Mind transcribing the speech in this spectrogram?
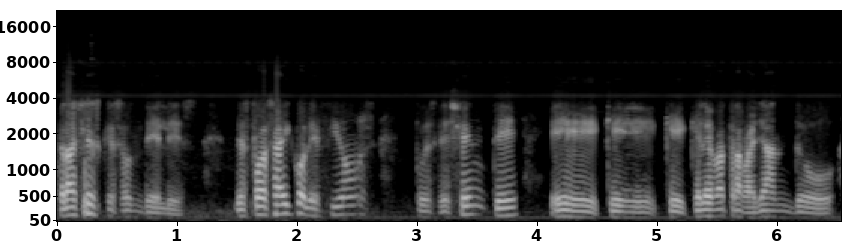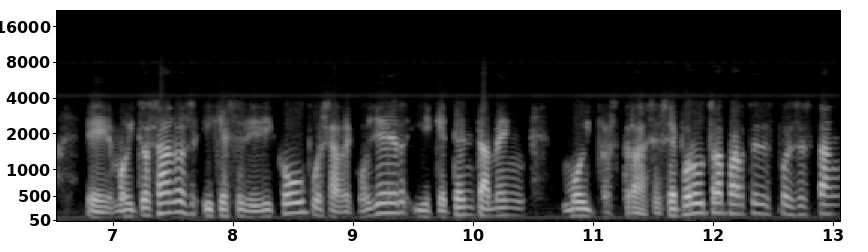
traxes que son deles. Despois hai coleccións pois de xente eh, que, que, que leva traballando eh, moitos anos e que se dedicou pois a recoller e que ten tamén moitos traxes. E por outra parte despois están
